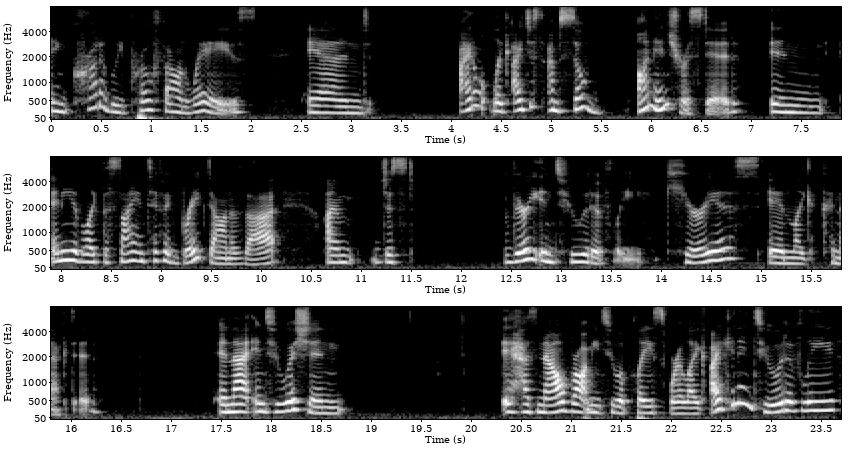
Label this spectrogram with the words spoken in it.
incredibly profound ways. And I don't like I just I'm so uninterested in any of like the scientific breakdown of that. I'm just very intuitively curious and like connected. And that intuition it has now brought me to a place where like I can intuitively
